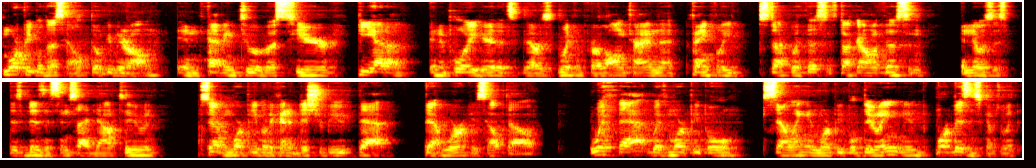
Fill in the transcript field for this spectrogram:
More people does help. Don't get me wrong. And having two of us here, he had a an employee here that's that was with him for a long time that thankfully stuck with us and stuck on with us and, and knows this this business inside now too. And so having more people to kind of distribute that that work has helped out. With that, with more people selling and more people doing, more business comes with it.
